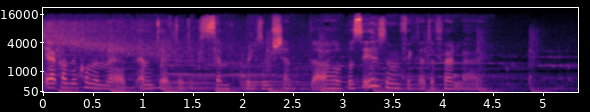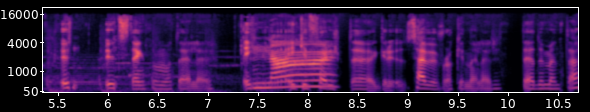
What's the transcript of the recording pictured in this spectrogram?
Jeg kan jo komme med et, eventuelt et eksempel som skjedde, holdt på å si, som fikk deg til å føle deg ut, utstengt, på en måte, eller ikke, Nei. ikke fulgte saueflokken, eller det du mente.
